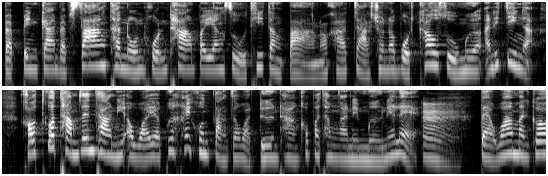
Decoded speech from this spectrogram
แบบเป็นการแบบสร้างถนนหนทางไปยังสู่ที่ต่างๆนะคะ จากชนบทเข้าสู่เมือง อันที่จริงอะ่ะเขาก็ทำเส้นทางนี้เอาไว้อะเพื่อให้คนต่างจังหวัดเดินทางเข้ามาทำงานในเมืองเนี่ยแหละอ่าแต่ว่ามันก็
